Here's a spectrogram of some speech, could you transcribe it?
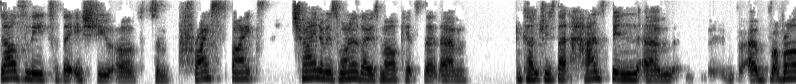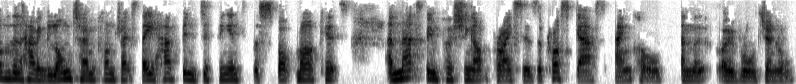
does lead to the issue of some price spikes. China is one of those markets that um, countries that has been um, uh, rather than having long-term contracts they have been dipping into the spot markets and that's been pushing up prices across gas and coal and the overall general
